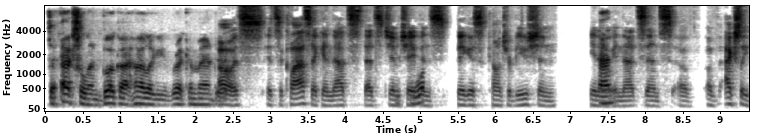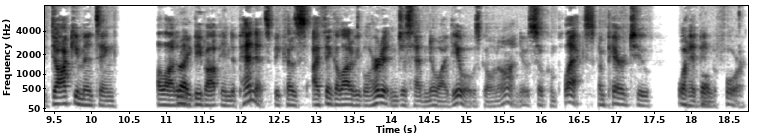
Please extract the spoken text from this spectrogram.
It's an excellent book. I highly recommend it. Oh, it's it's a classic, and that's that's Jim Chapin's biggest contribution. you know, And- in that sense of of actually documenting a lot of Right. the bebop independence because I think a lot of people heard it and just had no idea what was going on. It was so complex compared to what had been before.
